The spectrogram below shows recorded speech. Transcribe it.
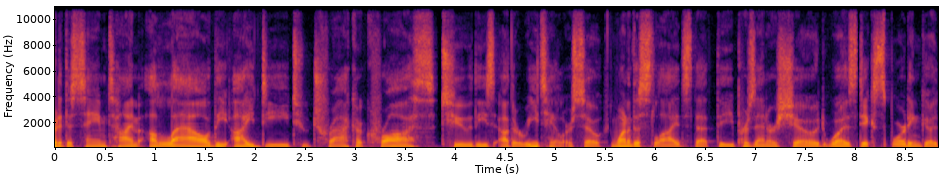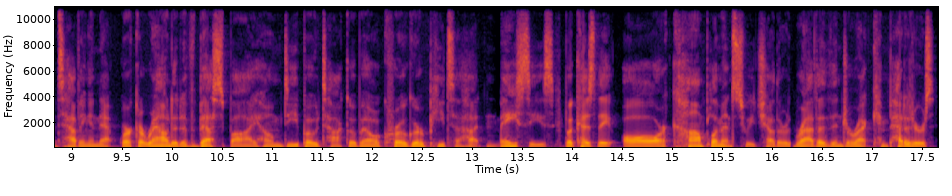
but at the same time allow the ID to track across to these other retailers. So one of the slides that the presenter showed was Dick's Sporting Goods having a network around it of Best Buy, Home Depot, Taco Bell, Kroger, Pizza Hut, and Macy's because they all are complements to each other rather than direct competitors.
